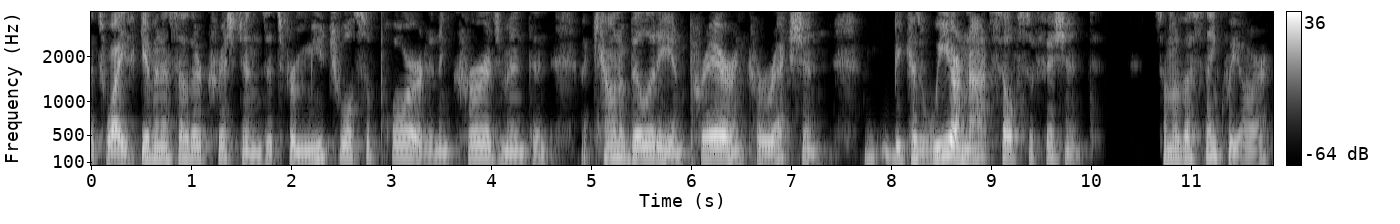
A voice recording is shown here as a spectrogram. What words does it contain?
That's why He's given us other Christians. It's for mutual support and encouragement and accountability and prayer and correction because we are not self sufficient. Some of us think we are,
